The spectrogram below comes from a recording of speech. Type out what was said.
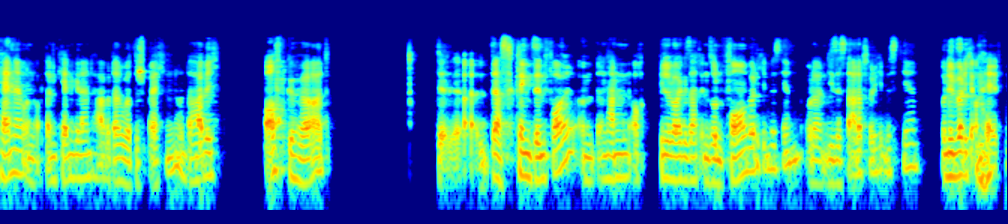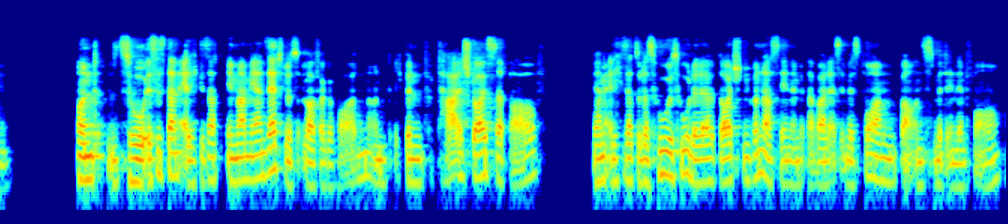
kenne und auch dann kennengelernt habe, darüber zu sprechen. Und da habe ich oft gehört, das klingt sinnvoll und dann haben auch viele Leute gesagt, in so einen Fonds würde ich investieren oder in diese Startups würde ich investieren und denen würde ich auch mhm. helfen. Und so ist es dann ehrlich gesagt immer mehr ein Selbstläufer geworden und ich bin total stolz darauf. Wir haben ehrlich gesagt so das Who is Who der deutschen Gründerszene mittlerweile als Investoren bei uns mit in dem Fonds,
